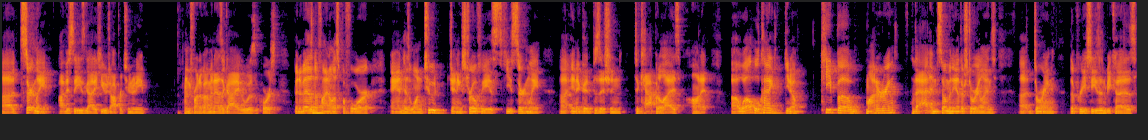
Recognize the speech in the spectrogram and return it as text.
uh, certainly, obviously, he's got a huge opportunity in front of him. And as a guy who has, of course, been a Vezina finalist before and has won two Jennings trophies, he's certainly uh, in a good position to capitalize on it. Uh, well, we'll kind of you know keep uh, monitoring that and so many other storylines uh, during the preseason because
